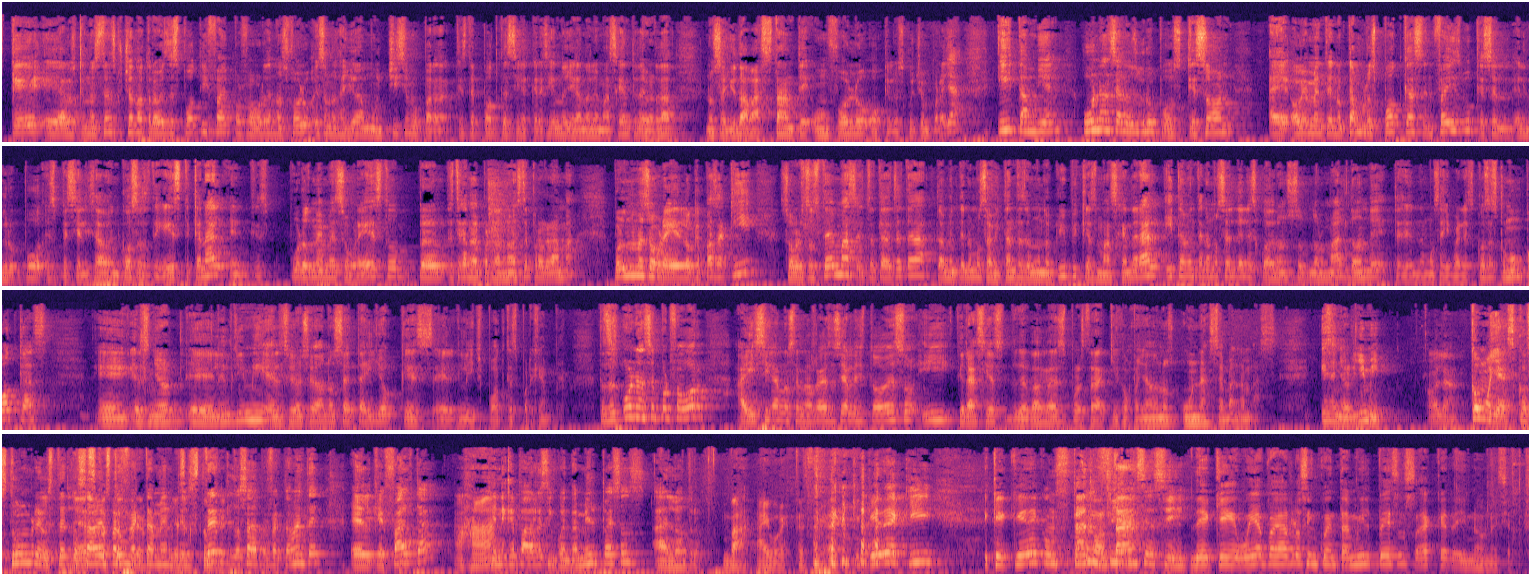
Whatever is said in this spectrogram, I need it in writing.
que eh, a los que nos están escuchando a través de Spotify, por favor denos follow, eso nos ayuda muchísimo para que este podcast siga creciendo, llegándole a más gente, de verdad nos ayuda bastante un follow o que lo escuchen por allá. Y también únanse a los grupos que son eh, obviamente Noctámbulos Podcast en Facebook, que es el, el grupo especializado en cosas de este canal, en que es puros memes sobre esto, pero este canal, perdón, no este programa, puros memes sobre lo que pasa aquí, sobre estos temas, etcétera, etcétera. También tenemos Habitantes del Mundo Creepy, que es más general, y también tenemos el del Escuadrón Subnormal, donde tenemos ahí varias cosas, como un podcast. eh, el señor eh, Lil Jimmy, el señor Ciudadano Z y yo, que es el Glitch Podcast, por ejemplo. Entonces, únanse por favor, ahí síganos en las redes sociales y todo eso. Y gracias, de verdad, gracias por estar aquí acompañándonos una semana más. Y señor Jimmy, Hola. como ya es costumbre, usted lo Ya sabe perfectamente, usted lo sabe perfectamente, el que falta Ajá. tiene que pagarle 50 mil pesos al otro. Va, ahí voy. que quede aquí, que quede constancia. Constancia, sí. De que voy a pagar los 50 mil pesos. Ah, caray, no, no es cierto.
